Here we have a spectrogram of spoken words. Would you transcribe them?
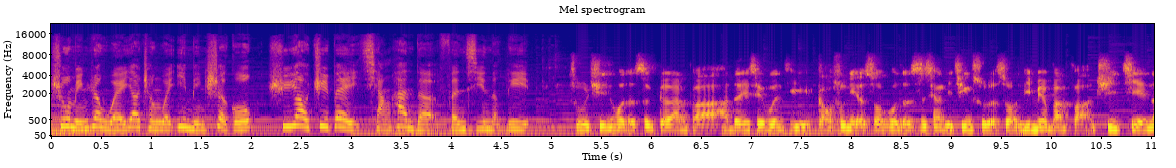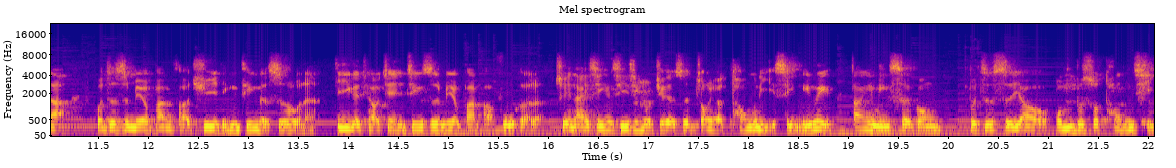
书明认为，要成为一名社工，需要具备强悍的分析能力。族群或者是个案把他的一些问题告诉你的时候，或者是向你倾诉的时候，你没有办法去接纳，或者是没有办法去聆听的时候呢？第一个条件已经是没有办法符合了。所以耐心和细心，我觉得是很重要。同理心，因为当一名社工。不只是要我们不说同情，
